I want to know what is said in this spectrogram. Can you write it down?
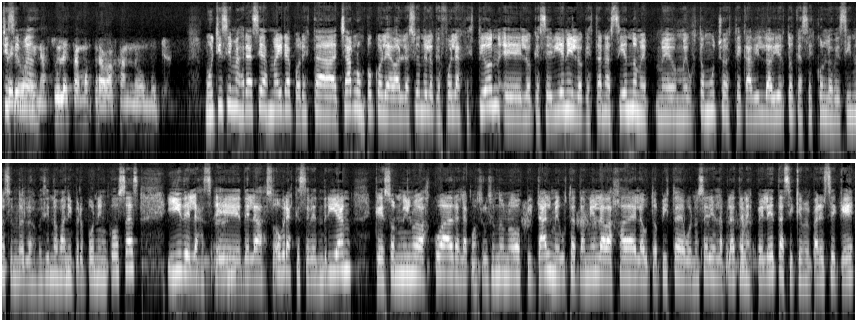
Pero en Azul estamos trabajando mucho. Muchísimas gracias, Mayra, por esta charla, un poco la evaluación de lo que fue la gestión, eh, lo que se viene y lo que están haciendo. Me, gustó mucho este cabildo abierto que haces con los vecinos, en donde los vecinos van y proponen cosas, y de las, eh, de las obras que se vendrían, que son mil nuevas cuadras, la construcción de un nuevo hospital. Me gusta también la bajada de la autopista de Buenos Aires, La Plata en Espeleta, así que me parece que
